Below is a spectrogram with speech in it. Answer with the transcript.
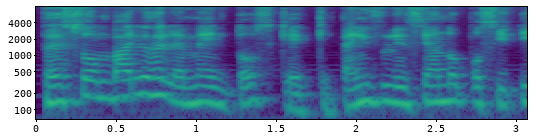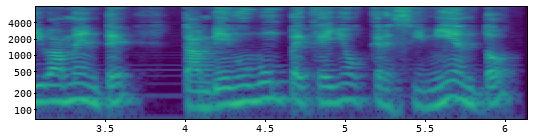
Entonces son varios elementos que, que están influenciando positivamente. También hubo un pequeño crecimiento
